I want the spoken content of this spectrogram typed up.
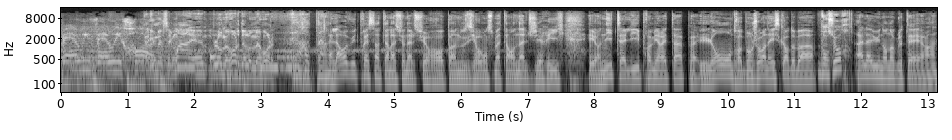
Very, very hot. lo mejor de lo mejor. Europe 1. La revue de presse internationale sur Europe 1. Nous irons ce matin en Algérie et en Italie. Première étape, Londres. Bonjour Anaïs Cordoba. Bonjour. À la une en Angleterre.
